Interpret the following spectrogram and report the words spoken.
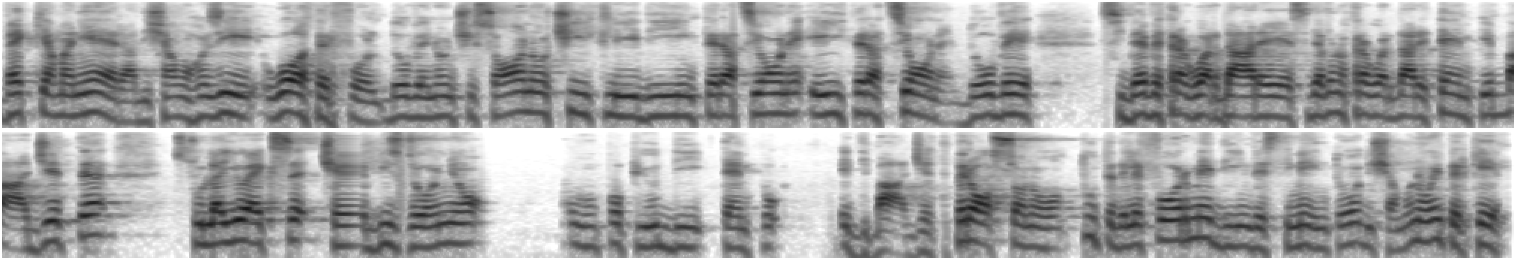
vecchia maniera, diciamo così, waterfall, dove non ci sono cicli di interazione e iterazione, dove si, deve traguardare, si devono traguardare tempi e budget, sulla UX c'è bisogno un po' più di tempo e di budget, però sono tutte delle forme di investimento, diciamo noi, perché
